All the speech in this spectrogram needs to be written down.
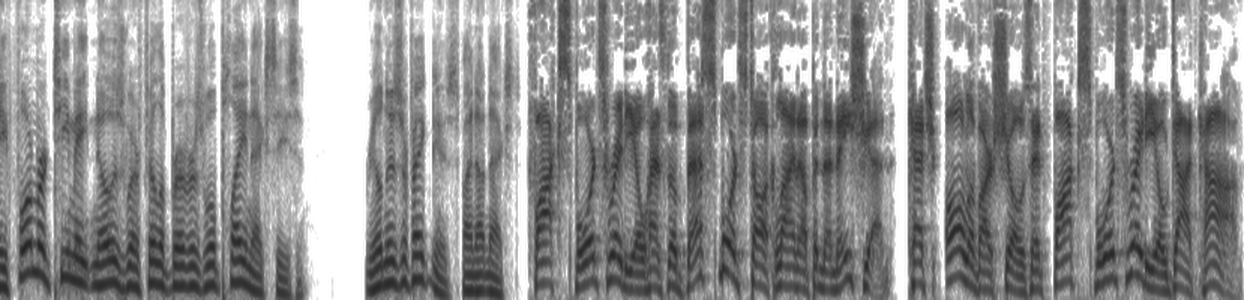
a former teammate knows where Philip Rivers will play next season. Real news or fake news? Find out next. Fox Sports Radio has the best sports talk lineup in the nation. Catch all of our shows at foxsportsradio.com.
